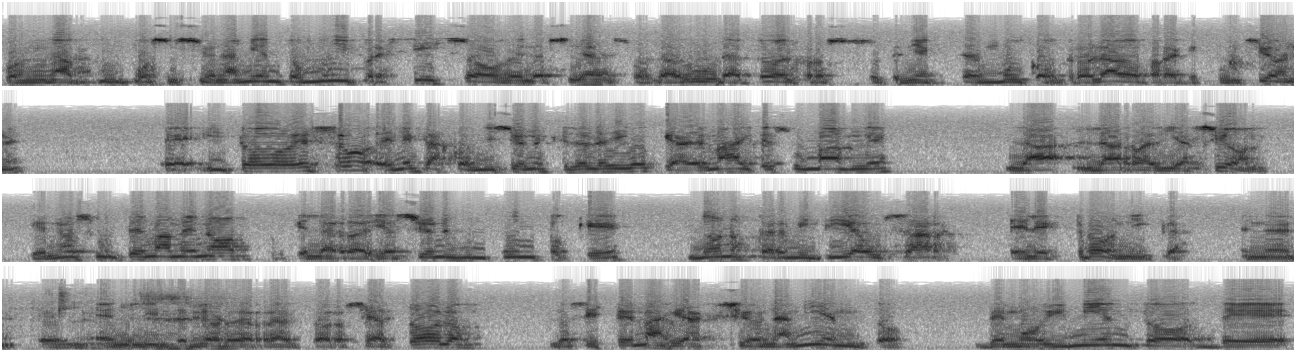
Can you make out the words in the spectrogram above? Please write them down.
con un posicionamiento muy preciso, velocidad de soldadura, todo el proceso tenía que ser muy controlado para que funcione. Eh, y todo eso en estas condiciones que yo les digo, que además hay que sumarle la, la radiación, que no es un tema menor, porque la radiación es un punto que no nos permitía usar electrónica en el, en, el interior del reactor. O sea, todos los, los sistemas de accionamiento, de movimiento de,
